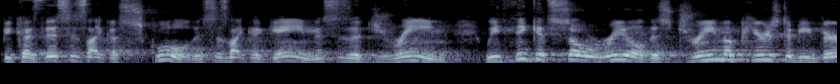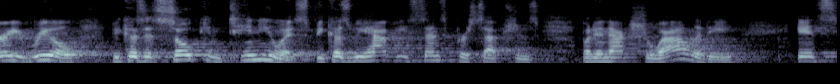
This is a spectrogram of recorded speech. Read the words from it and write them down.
because this is like a school. This is like a game. This is a dream. We think it's so real. This dream appears to be very real because it's so continuous, because we have these sense perceptions. But in actuality, it's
